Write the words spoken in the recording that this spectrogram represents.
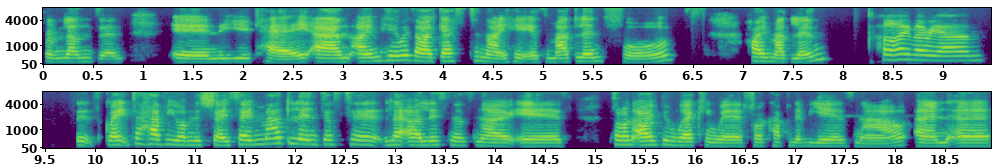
from London in the UK. And I'm here with our guest tonight, who is Madeline Forbes. Hi, Madeline. Hi, Marianne. It's great to have you on the show. So, Madeline, just to let our listeners know, is someone I've been working with for a couple of years now. And uh,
